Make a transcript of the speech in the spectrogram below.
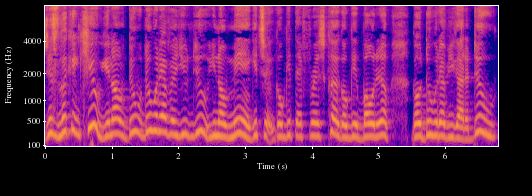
just looking cute, you know, do do whatever you do. You know, men, get your go get that fresh cut, go get bolted up, go do whatever you gotta do.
